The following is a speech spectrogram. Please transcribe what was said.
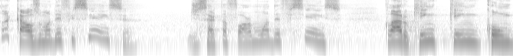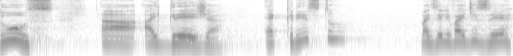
ela causa uma deficiência. De certa forma, uma deficiência. Claro, quem, quem conduz a, a igreja é Cristo, mas ele vai dizer,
